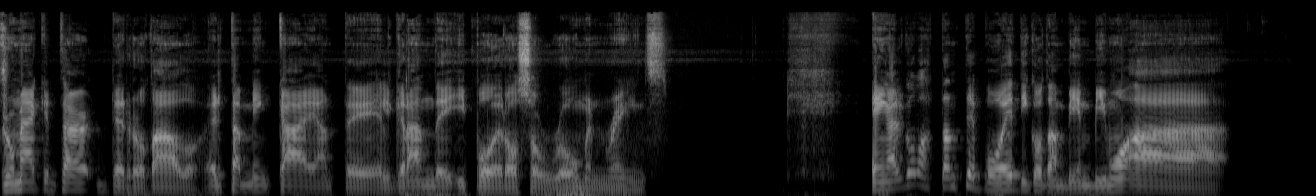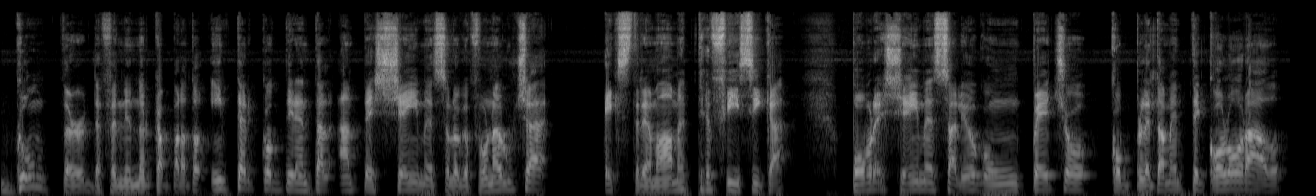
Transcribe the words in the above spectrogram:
Drew McIntyre derrotado. Él también cae ante el grande y poderoso Roman Reigns. En algo bastante poético también vimos a Gunther defendiendo el campeonato intercontinental ante Sheamus, lo que fue una lucha extremadamente física. Pobre Sheamus salió con un pecho completamente colorado.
